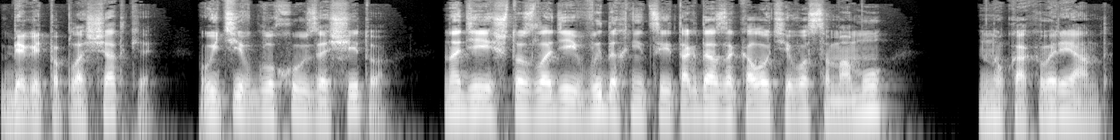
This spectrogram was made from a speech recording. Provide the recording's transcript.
Бегать по площадке, уйти в глухую защиту, надеясь, что злодей выдохнется и тогда заколоть его самому, ну как вариант.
